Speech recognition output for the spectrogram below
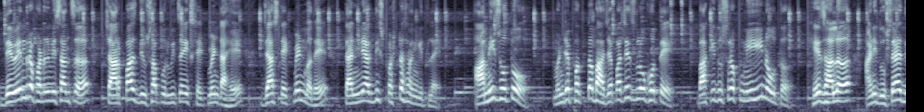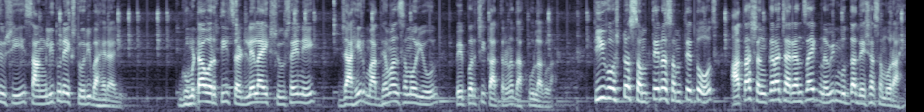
देवेंद्र फडणवीसांचं चार पाच दिवसापूर्वीचं एक स्टेटमेंट आहे ज्या स्टेटमेंटमध्ये त्यांनी अगदी स्पष्ट सांगितलं आहे आम्हीच होतो म्हणजे फक्त भाजपाचेच लोक होते बाकी दुसरं कुणीही नव्हतं. हे झालं आणि दुसऱ्या दिवशी सांगलीतून एक स्टोरी बाहेर आली. घुमटावरती चढलेला एक शिवसैनिक जाहीर माध्यमांसमोर येऊन पेपरची कात्रणं दाखवू लागला. ती गोष्ट संपते न संपते तोच आता शंकराचार्यांचा एक नवीन मुद्दा देशासमोर आहे.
